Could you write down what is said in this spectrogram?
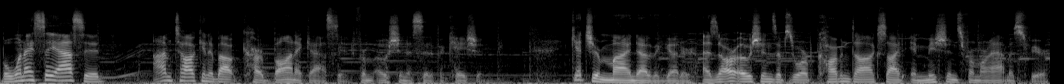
But when I say acid, I'm talking about carbonic acid from ocean acidification. Get your mind out of the gutter. As our oceans absorb carbon dioxide emissions from our atmosphere,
